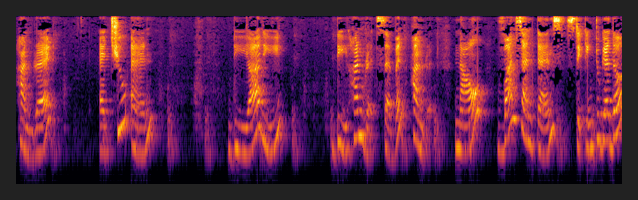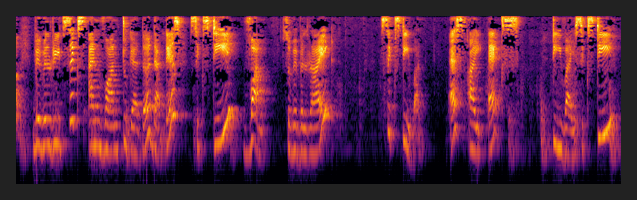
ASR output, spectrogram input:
hundred H U N D R E D hundred seven hundred. Now one sentence sticking together we will read 6 and 1 together that is 61. So we will write 61 S I X T Y 60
